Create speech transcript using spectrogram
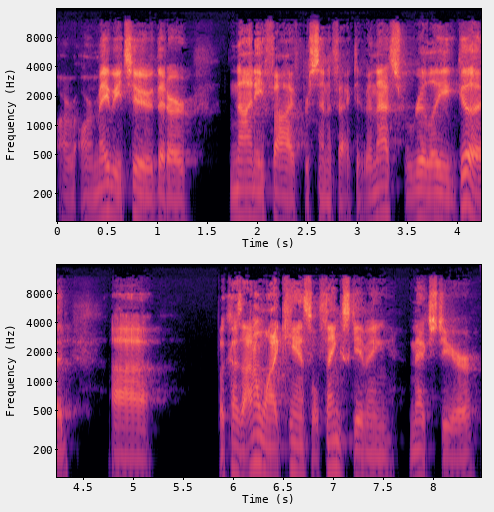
or, or maybe two that are 95% effective. And that's really good uh, because I don't want to cancel Thanksgiving next year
